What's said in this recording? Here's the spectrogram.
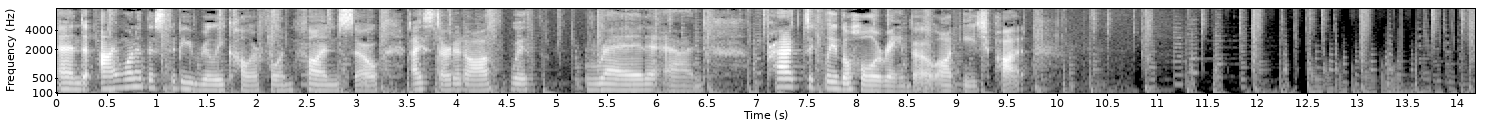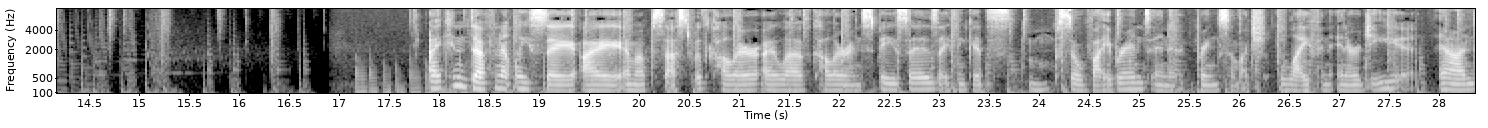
and I wanted this to be really colorful and fun, so I started off with red and practically the whole rainbow on each pot. I can definitely say I am obsessed with color. I love color in spaces. I think it's so vibrant and it brings so much life and energy. And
